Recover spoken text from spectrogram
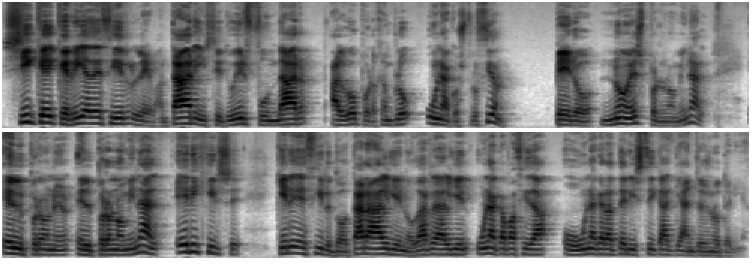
sí que querría decir levantar, instituir, fundar algo, por ejemplo, una construcción, pero no es pronominal. El pronominal erigirse quiere decir dotar a alguien o darle a alguien una capacidad o una característica que antes no tenía.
